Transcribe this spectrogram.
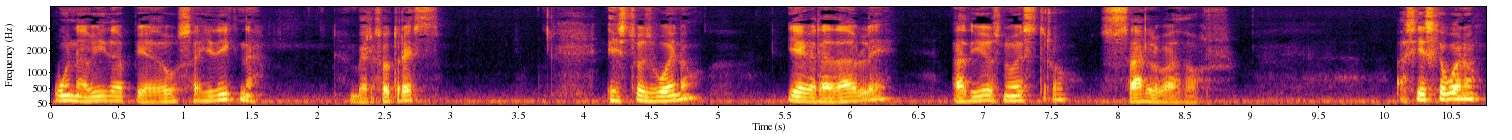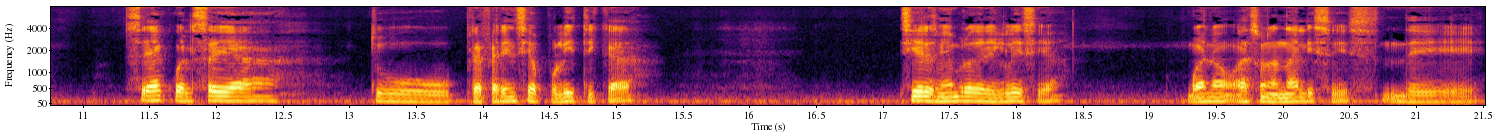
una vida piadosa y digna. Verso 3. Esto es bueno y agradable a Dios nuestro Salvador. Así es que bueno, sea cual sea tu preferencia política, si eres miembro de la iglesia, bueno, haz un análisis de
